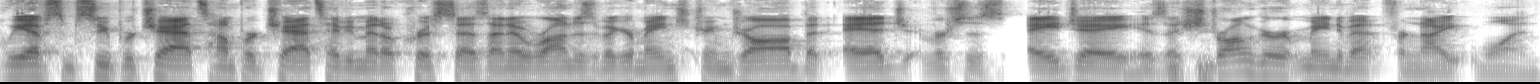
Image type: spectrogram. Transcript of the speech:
We have some super chats, humper chats. Heavy Metal Chris says, I know Ronda's a bigger mainstream draw, but Edge versus AJ is a stronger main event for night one.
